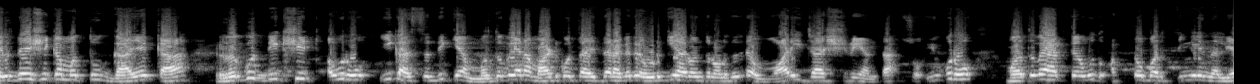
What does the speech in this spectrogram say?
ನಿರ್ದೇಶಕ ಮತ್ತು ಗಾಯಕ ರಘು ದೀಕ್ಷಿತ್ ಅವರು ಈಗ ಸದ್ಯಕ್ಕೆ ಮದುವೆಯನ್ನ ಮಾಡ್ಕೊತಾ ಇದ್ದಾರೆ. ಹಾಗಾದ್ರೆ ಹುಡುಗಿ ಯಾರು ಅಂತ ನೋಡೋದಾದ್ರೆ ವಾರಿಜಾಶ್ರೀ ಅಂತ. ಸೊ ಇವರು ಮದುವೆ ಆಗ್ತಿರುವುದು ಅಕ್ಟೋಬರ್ ತಿಂಗಳಿನಲ್ಲಿ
